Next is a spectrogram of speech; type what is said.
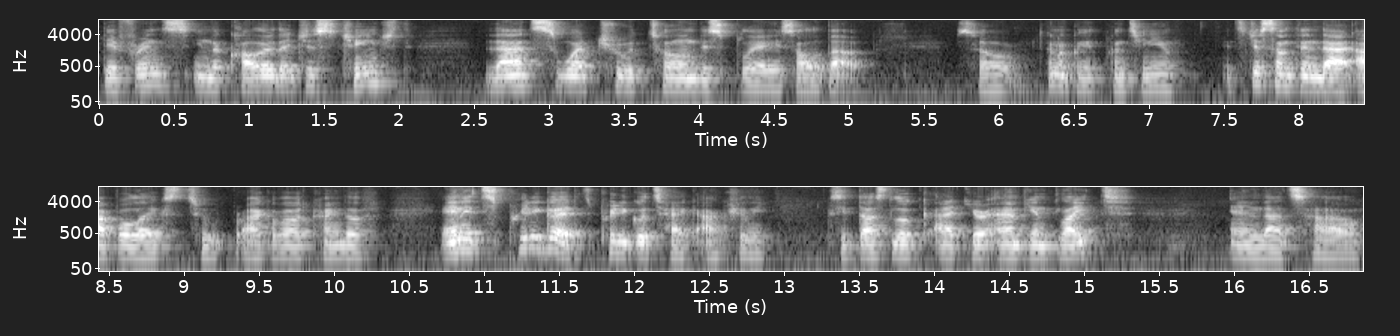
difference in the color that just changed? That's what True Tone display is all about. So I'm gonna continue. It's just something that Apple likes to brag about, kind of. And it's pretty good. It's pretty good tech, actually. Because it does look at your ambient light. And that's how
